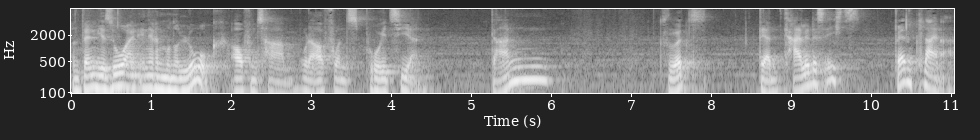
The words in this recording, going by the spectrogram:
Und wenn wir so einen inneren Monolog auf uns haben oder auf uns projizieren, dann wird, werden Teile des Ichs werden kleiner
